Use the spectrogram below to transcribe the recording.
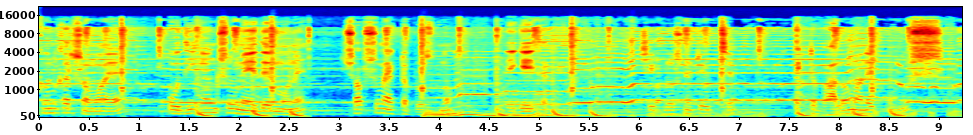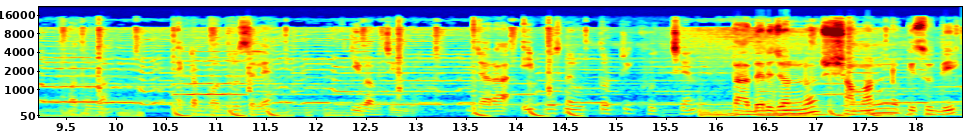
এখনকার সময়ে অধিকাংশ মেয়েদের মনে সবসময় একটা প্রশ্ন এগিয়েই থাকে। সেই প্রশ্নটি হচ্ছে, একটা ভালো মানের পুরুষ অথবা একটা ভদ্র ছেলে কীভাবে চিনব? যারা এই প্রশ্নের উত্তরটি খুঁজছেন, তাদের জন্য সামান্য কিছু দিক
